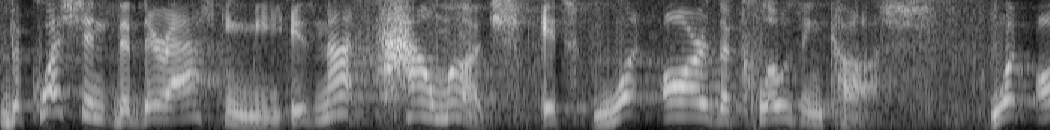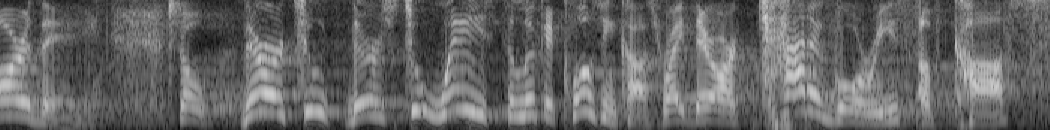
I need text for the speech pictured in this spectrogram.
the question that they're asking me is not how much, it's what are the closing costs? What are they? So there are two there's two ways to look at closing costs, right? There are categories of costs,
